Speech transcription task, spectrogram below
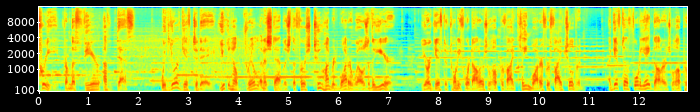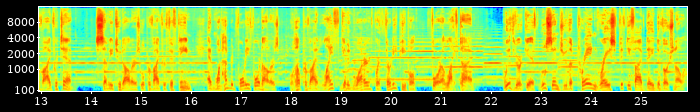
free from the fear of death. With your gift today, you can help drill and establish the first 200 water wells of the year. Your gift of $24 will help provide clean water for five children. A gift of $48 will help provide for 10. $72 will provide for 15, and $144 will help provide life giving water for 30 people for a lifetime. With your gift, we'll send you the Praying Grace 55 day devotional.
